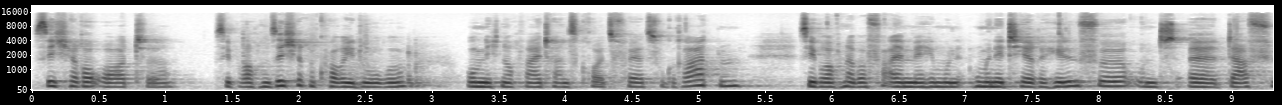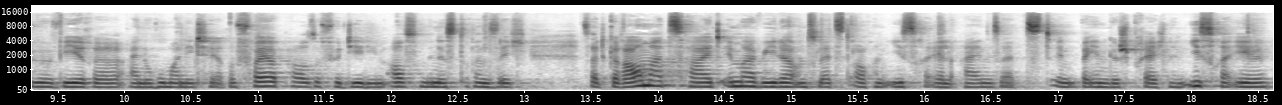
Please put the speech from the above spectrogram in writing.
sichere Orte, sie brauchen sichere Korridore, um nicht noch weiter ins Kreuzfeuer zu geraten. Sie brauchen aber vor allem mehr humanitäre Hilfe und äh, dafür wäre eine humanitäre Feuerpause, für die die Außenministerin sich seit geraumer Zeit immer wieder und zuletzt auch in Israel einsetzt, in, bei ihren Gesprächen in Israel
